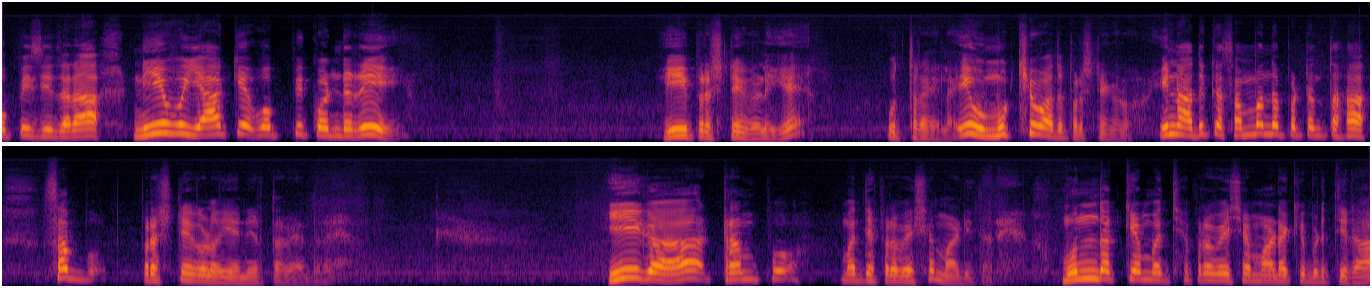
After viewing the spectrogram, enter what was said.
ಒಪ್ಪಿಸಿದರ? ನೀವು ಯಾಕೆ ಒಪ್ಪಿಕೊಂಡಿರಿ? ಈ ಪ್ರಶ್ನೆಗಳಿಗೆ ಉತ್ತರ ಇಲ್ಲ. ಇವು ಮುಖ್ಯವಾದ ಪ್ರಶ್ನೆಗಳು. ಇನ್ನು ಅದಕ್ಕೆ ಸಂಬಂಧಪಟ್ಟಂತಹ ಸಬ್ ಪ್ರಶ್ನೆಗಳು ಏನಿರ್ತವೆ ಅಂದರೆ, ಈಗ ಟ್ರಂಪ್ ಮಧ್ಯಪ್ರವೇಶ ಮಾಡಿದ್ದಾರೆ. ಮುಂದಕ್ಕೆ ಮಧ್ಯಪ್ರವೇಶ ಮಾಡೋಕ್ಕೆ ಬಿಡ್ತೀರಾ?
